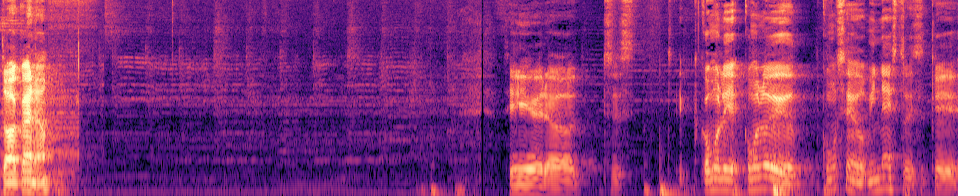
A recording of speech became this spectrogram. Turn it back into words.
Todo acá, ¿no? Sí, pero... ¿Cómo, cómo, ¿Cómo se domina esto? Es que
